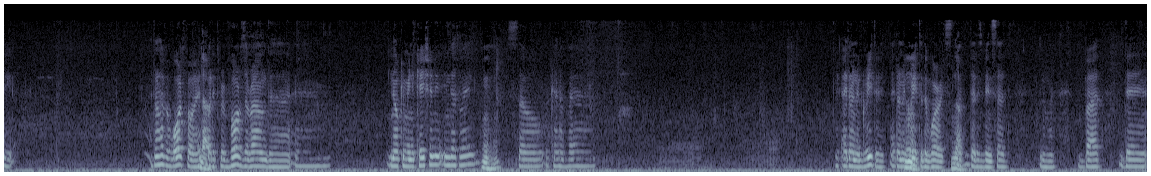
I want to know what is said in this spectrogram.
I I don't have a word for it, No. but it revolves around uh, um, no communication in, in that way. Mm-hmm. So kind of uh, like I don't agree to it. I don't agree Mm. to the words No. that, that is being said. But the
